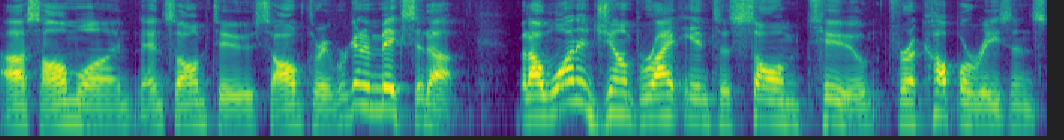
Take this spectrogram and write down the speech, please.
uh, Psalm 1, then Psalm 2, Psalm 3. We're going to mix it up. But I want to jump right into Psalm 2 for a couple reasons.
